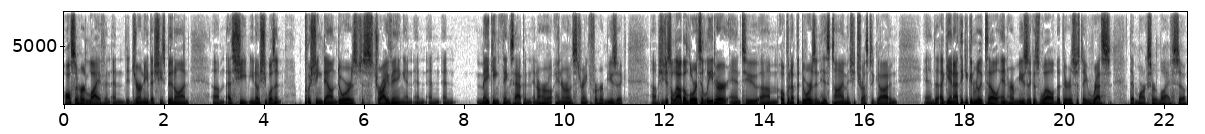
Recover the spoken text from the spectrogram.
also her life and, and the journey that she's been on um, as she you know she wasn't pushing down doors, just striving and and and and making things happen in her in her own strength for her music. Um, she just allowed the Lord to lead her and to um, open up the doors in His time, and she trusted God. And and uh, again, I think you can really tell in her music as well that there is just a rest that marks her life. So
